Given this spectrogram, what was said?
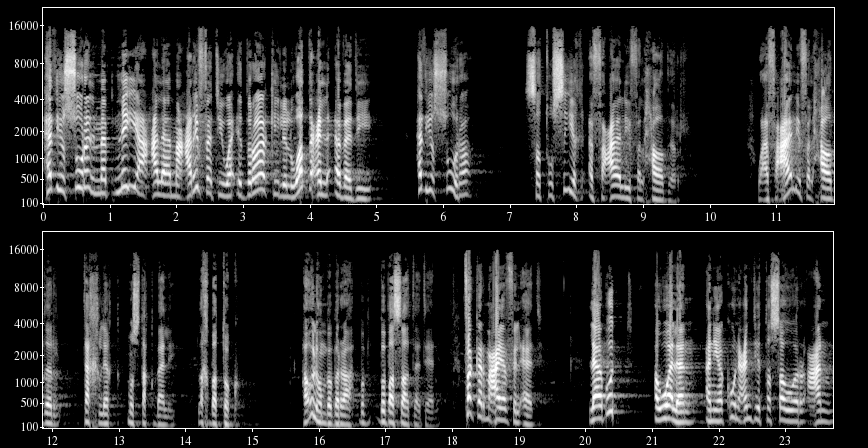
هذه الصورة المبنية على معرفتي وإدراكي للوضع الأبدي هذه الصورة ستصيغ أفعالي في الحاضر وأفعالي في الحاضر تخلق مستقبلي. لخبطتكم. هقولهم ببساطة تاني. فكر معايا في الآتي. لابد اولا أن يكون عندي تصور عن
